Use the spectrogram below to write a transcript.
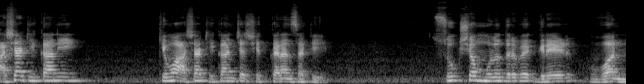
अशा ठिकाणी किंवा अशा ठिकाणच्या शेतकऱ्यांसाठी सूक्ष्म मूलद्रव्य ग्रेड वन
